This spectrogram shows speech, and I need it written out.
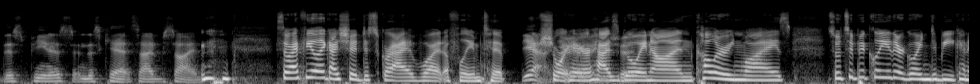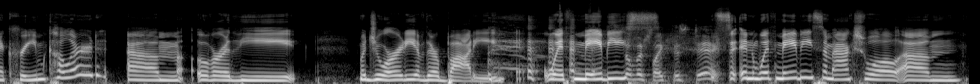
this penis and this cat side by side. So I feel like I should describe what a flame tip Yeah, short yeah, hair yeah, has going on coloring wise. So typically they're going to be kind of cream colored um, over the majority of their body with maybe so much like this dick. and with maybe some actual um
